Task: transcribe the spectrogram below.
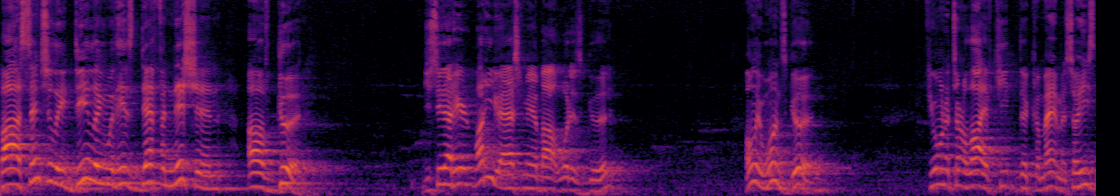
by essentially dealing with his definition of good. You see that here? Why do you ask me about what is good? Only one's good. If you want eternal life, keep the commandments. So he's,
